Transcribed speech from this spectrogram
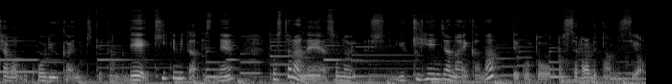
茶葉の交流会に来てたので聞いてみたんですね。そしたらねその雪片じゃないかなってことをおっしゃられたんですよ。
